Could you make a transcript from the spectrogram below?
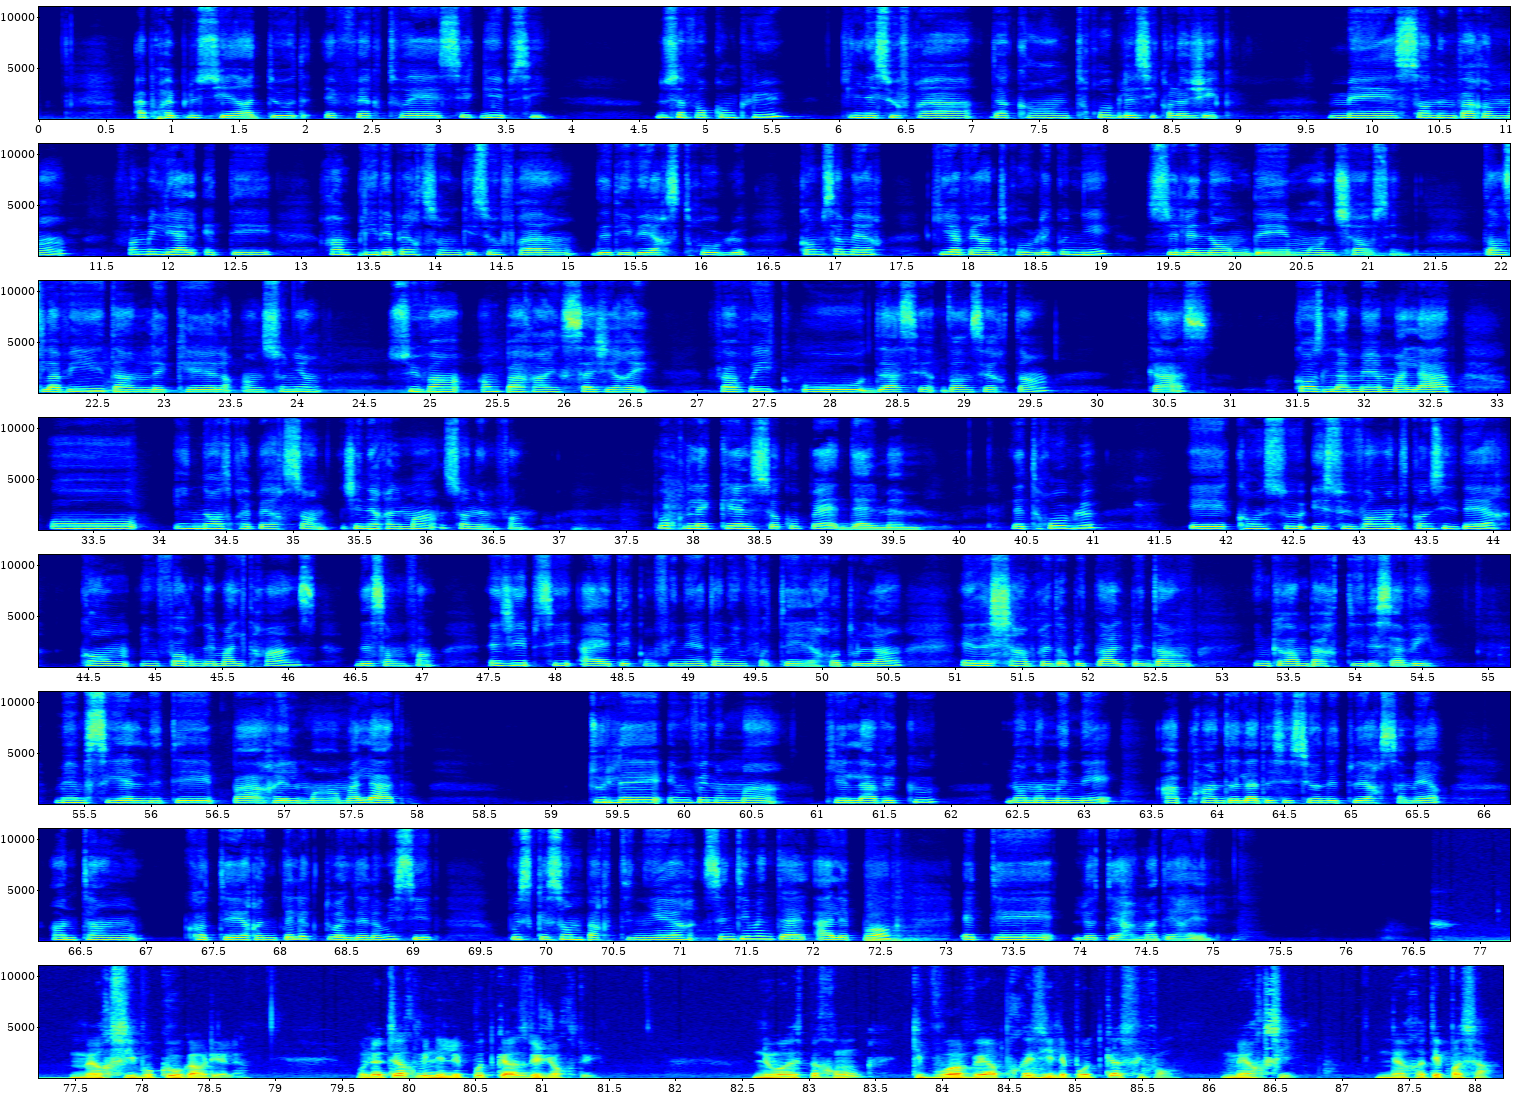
Après plusieurs études effectuées sur Gypsy, nous avons conclu qu'il ne souffrait d'aucun trouble psychologique, mais son environnement familial était rempli de personnes qui souffraient de divers troubles, comme sa mère qui avait un trouble connu sous le nom de Munchausen, dans la vie dans laquelle un soignant, souvent un parent exagéré, fabrique ou dans certains cas cause la même malade ou une autre personne, généralement son enfant, pour lequel s'occuper d'elle-même. Le trouble est, souvent considéré comme une forme de maltraitance des enfants Gypsy a été confinée dans un fauteuil rotulant et des chambres d'hôpital pendant une grande partie de sa vie. Même si elle n'était pas réellement malade, tous les événements qu'elle a vécus l'ont amenée à prendre la décision de tuer sa mère en tant qu'auteur intellectuel de l'homicide, puisque son partenaire sentimental à l'époque était l'auteur matériel. Merci beaucoup, Gabriela. On a terminé le podcast d'aujourd'hui. Nous espérons que vous avez apprécié le podcast suivant. Merci. Ne ratez pas ça.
